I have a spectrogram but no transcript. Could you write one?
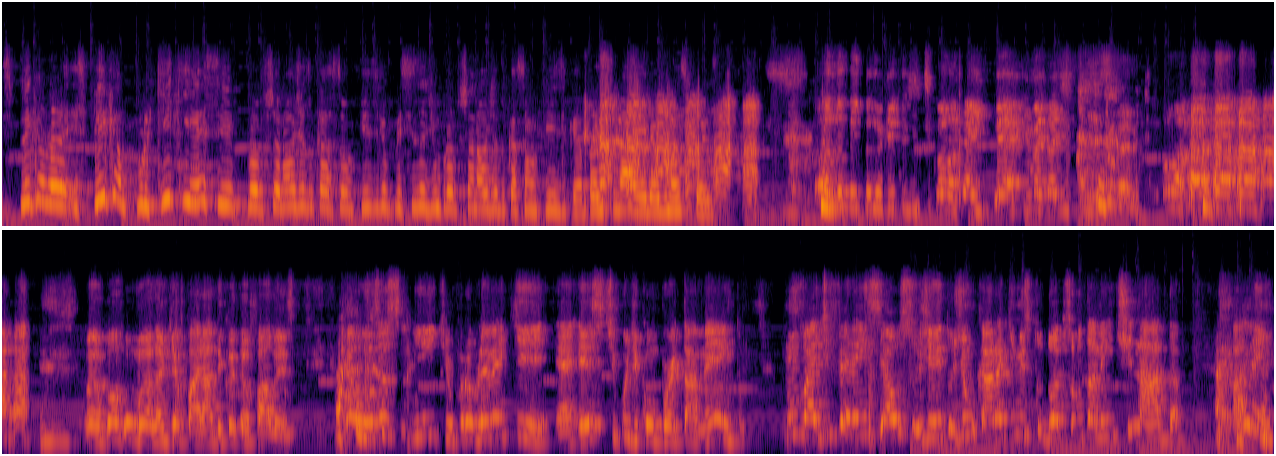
Explica, explica por que, que esse profissional de educação física precisa de um profissional de educação física para ensinar ele algumas coisas. Eu tô tentando um jeito de te colocar em pé aqui, mas tá difícil, velho. eu vou arrumando aqui a parada enquanto eu falo isso. Mas é o seguinte, o problema é que é, esse tipo de comportamento não vai diferenciar o sujeito de um cara que não estudou absolutamente nada. Além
